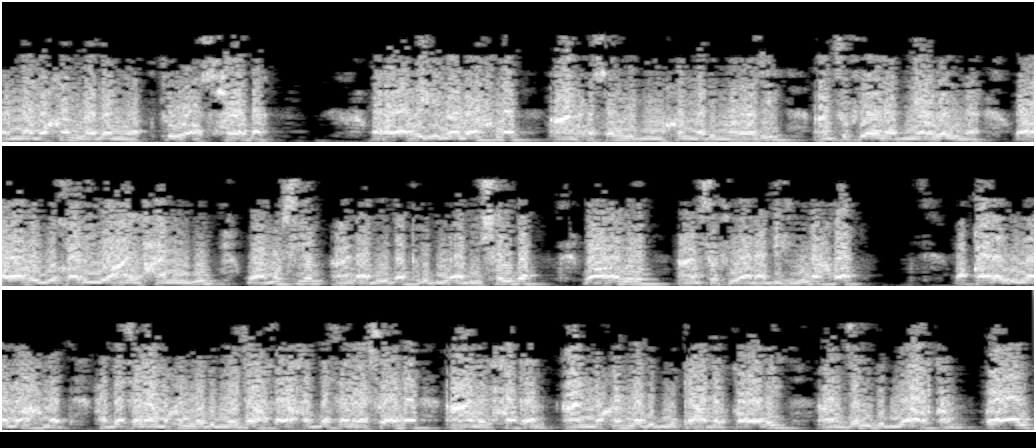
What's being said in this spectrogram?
أن محمدا يقتل أصحابه. ورواه الإمام أحمد عن حسين بن محمد المروزي عن سفيان بن عيينة. ورواه البخاري عن الحميدي ومسلم عن أبي بكر بن أبي شيبة. وغيره عن سفيان به نحوه. وقال الإمام أحمد حدثنا محمد بن جعفر حدثنا شعبة عن الحكم عن محمد بن كعب القراضي عن زيد بن أرقم قال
